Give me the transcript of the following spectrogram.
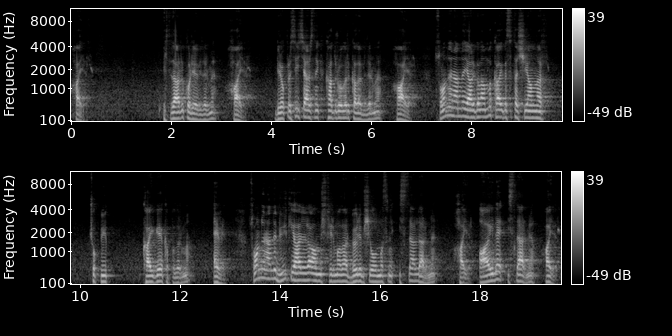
Hayır. İktidarını koruyabilir mi? Hayır. Bürokrasi içerisindeki kadroları kalabilir mi? Hayır. Son dönemde yargılanma kaygısı taşıyanlar çok büyük kaygıya kapılır mı? Evet. Son dönemde büyük ihaleler almış firmalar böyle bir şey olmasını isterler mi? Hayır. Aile ister mi? Hayır.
